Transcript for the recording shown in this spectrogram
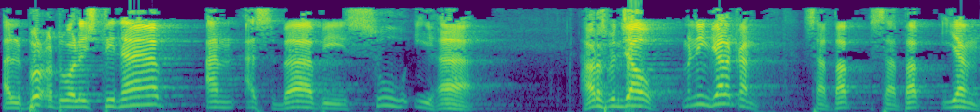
al-bu'd wal istinab an asbabi su'iha. Harus menjauh, meninggalkan sebab-sebab yang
